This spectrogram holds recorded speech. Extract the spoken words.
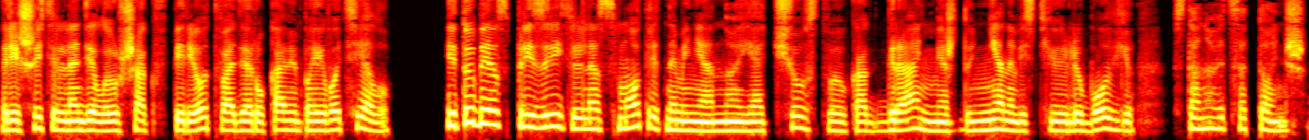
Решительно делаю шаг вперед, водя руками по его телу. И Тобиас презрительно смотрит на меня, но я чувствую, как грань между ненавистью и любовью становится тоньше.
